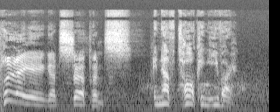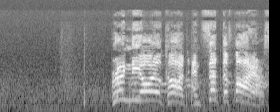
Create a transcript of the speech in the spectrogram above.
playing at serpents. Enough talking, Ivar. Bring the oil cart and set the fires.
